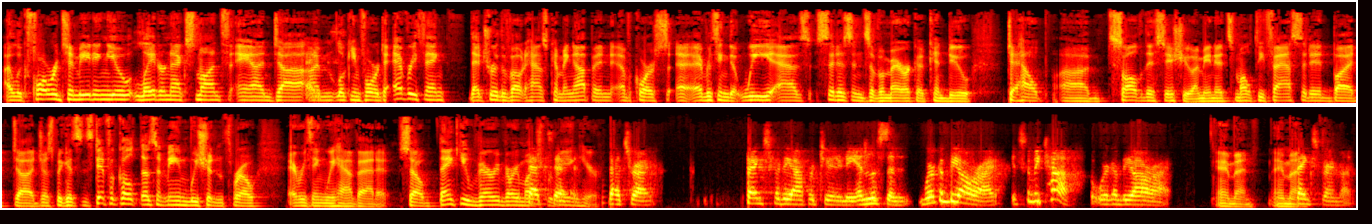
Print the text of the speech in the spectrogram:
I look forward to meeting you later next month. And uh, I'm looking forward to everything that True the Vote has coming up. And of course, uh, everything that we as citizens of America can do to help uh, solve this issue. I mean, it's multifaceted, but uh, just because it's difficult doesn't mean we shouldn't throw everything we have at it. So thank you very, very much That's for it. being here. That's right thanks for the opportunity. And listen, we're going to be all right. It's going to be tough, but we're going to be all right. Amen. Amen. Thanks very much.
